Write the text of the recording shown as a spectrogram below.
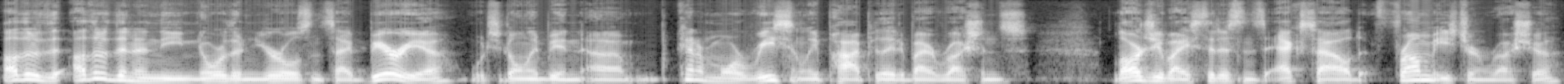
Other th- other than in the northern Urals and Siberia, which had only been um, kind of more recently populated by Russians, largely by citizens exiled from eastern Russia.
